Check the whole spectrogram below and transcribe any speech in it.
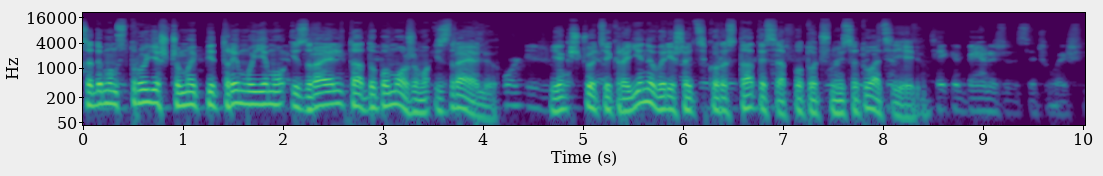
Це демонструє, що ми підтримуємо Ізраїль та допоможемо Ізраїлю, якщо ці країни вирішать скористатися поточною ситуацією. Situation.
